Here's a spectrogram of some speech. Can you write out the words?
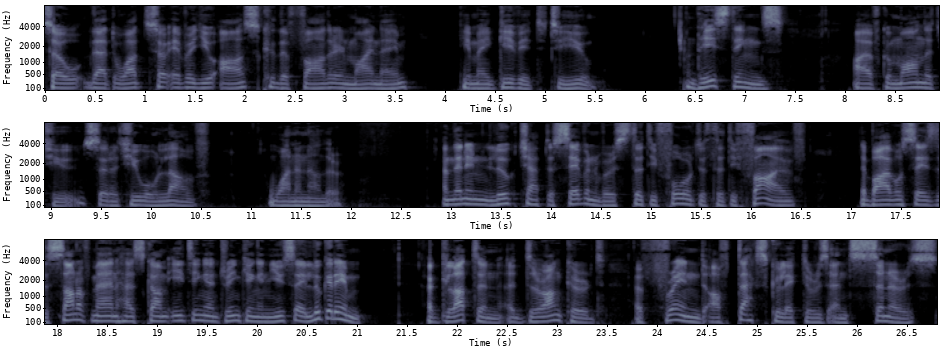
so that whatsoever you ask the Father in my name, he may give it to you. These things I have commanded you so that you will love one another. And then in Luke chapter 7, verse 34 to 35, the Bible says, The Son of Man has come eating and drinking, and you say, Look at him, a glutton, a drunkard, a friend of tax collectors and sinners.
